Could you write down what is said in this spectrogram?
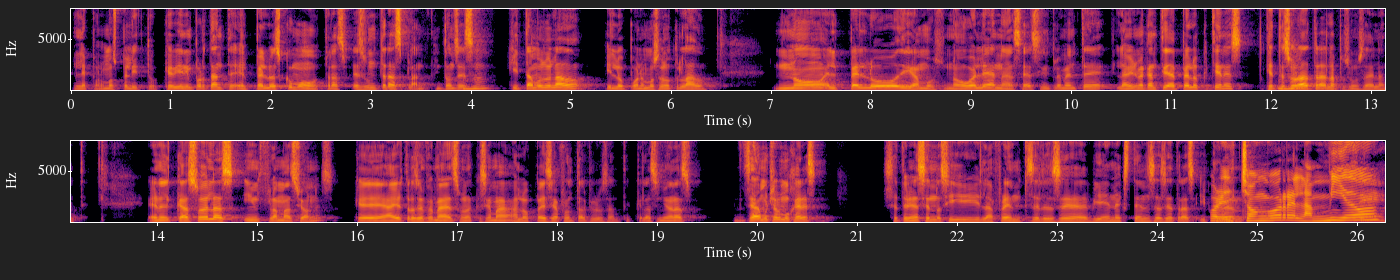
le ponemos pelito. Que bien importante, el pelo es como, es un trasplante. Entonces, quitamos de un lado y lo ponemos en otro lado no, el pelo, digamos, no vuelve a nacer, simplemente la misma cantidad de pelo que tienes, que te sobra atrás, la pusimos adelante. En el caso de las inflamaciones, que hay otras enfermedades, una que se llama alopecia frontal fibrosante, que las señoras, se da muchas mujeres, se termina haciendo así, la frente se les hace bien extensa hacia atrás. Y Por el chongo relamido. Sí,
